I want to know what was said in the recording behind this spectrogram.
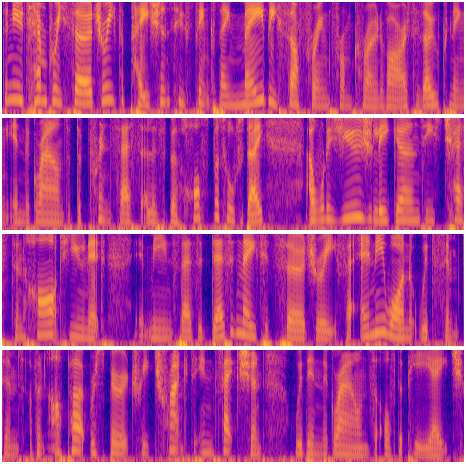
The new temporary surgery for patients who think they may be suffering from coronavirus is opening in the grounds of the Princess Elizabeth Hospital today at what is usually Guernsey's chest and heart unit. It means there's a designated surgery for anyone with symptoms of an upper respiratory tract infection within the grounds of the PEH.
